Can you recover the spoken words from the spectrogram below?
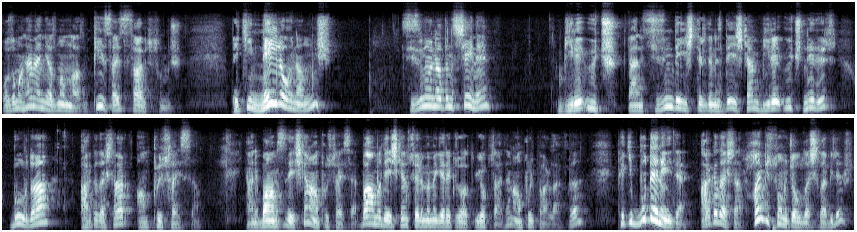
O zaman hemen yazmam lazım. Pil sayısı sabit tutulmuş. Peki ne ile oynanmış? Sizin oynadığınız şey ne? 1'e 3. Yani sizin değiştirdiğiniz değişken 1'e 3 nedir? Burada arkadaşlar ampul sayısı. Yani bağımsız değişken ampul sayısı. Bağımlı değişken söylememe gerek yok zaten ampul parlaklığı. Peki bu deneyde arkadaşlar hangi sonuca ulaşılabilir?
